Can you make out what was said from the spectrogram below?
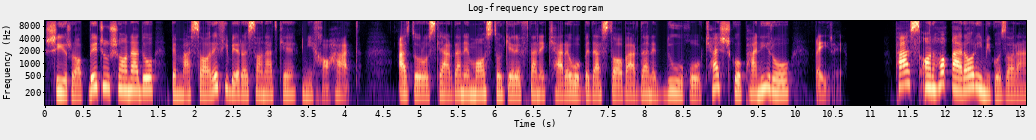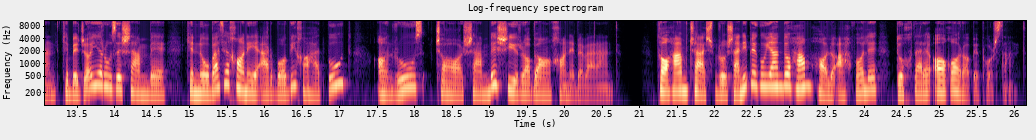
شیر را بجوشاند و به مصارفی برساند که می خواهد. از درست کردن ماست و گرفتن کره و به دست آوردن دوغ و کشک و پنیر و غیره. پس آنها قراری می‌گذارند که به جای روز شنبه که نوبت خانه اربابی خواهد بود، آن روز چهارشنبه شیر را به آن خانه ببرند. تا هم چشم روشنی بگویند و هم حال و احوال دختر آقا را بپرسند.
